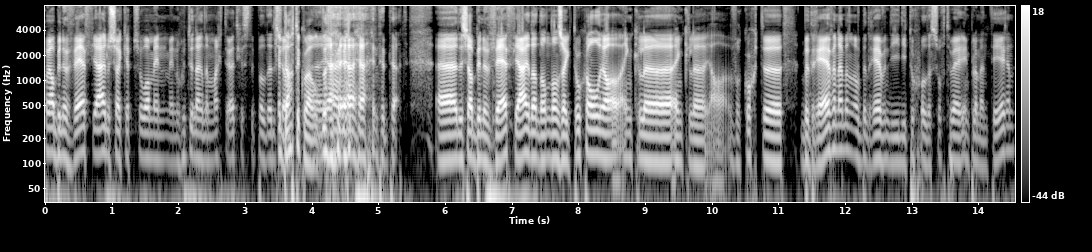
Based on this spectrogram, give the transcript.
Ja, binnen vijf jaar. Dus ja, ik heb zo wat mijn, mijn route naar de markt uitgestippeld. Dus dat dacht ik wel. Uh, ja, ja, ja, inderdaad. Uh, dus ja, binnen vijf jaar, dan, dan, dan zou ik toch al ja, enkele, enkele ja, verkochte bedrijven hebben. Of bedrijven die, die toch wel de software implementeren.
